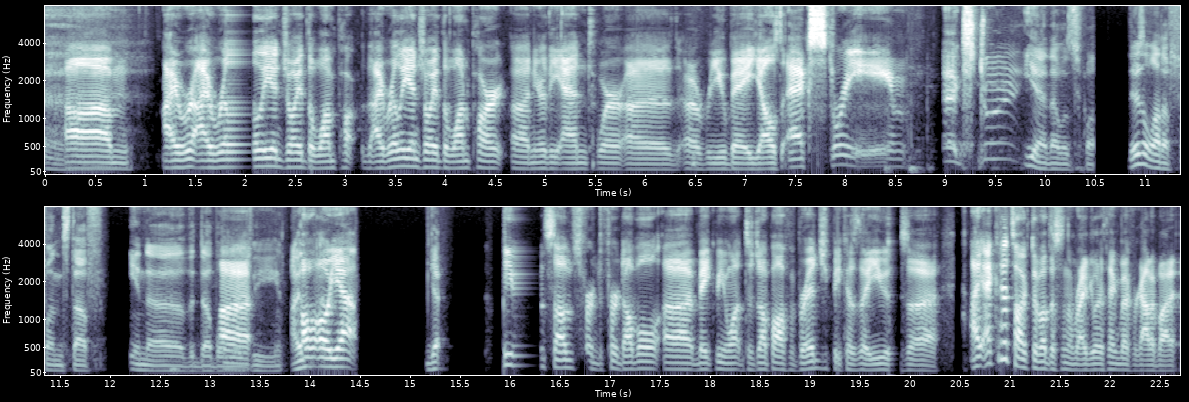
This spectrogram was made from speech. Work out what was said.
Um, I, re- I really enjoyed the one part. I really enjoyed the one part uh, near the end where uh, uh Ryubee yells "extreme." extra. Yeah, that was fun. There's a lot of fun stuff in uh the double Uh, movie. I, Oh, oh yeah. Yep. Even subs for for double uh make me want to jump off a bridge because they use uh I, I could have talked about this in the regular thing but I forgot about it.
